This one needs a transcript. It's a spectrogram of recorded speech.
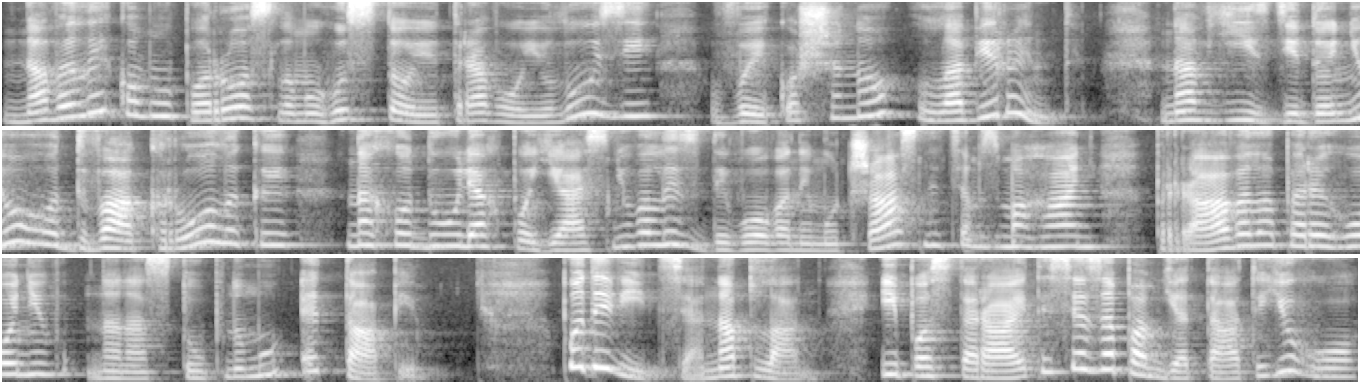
На великому порослому густою травою лузі викошено лабіринт. На в'їзді до нього два кролики на ходулях пояснювали здивованим учасницям змагань правила перегонів на наступному етапі. Подивіться на план і постарайтеся запам'ятати його,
